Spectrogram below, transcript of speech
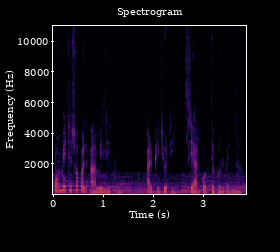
কমেন্টে সকল আমি লিখুন। আর ভিডিওটি শেয়ার করতে ভুলবেন না।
